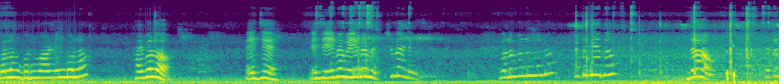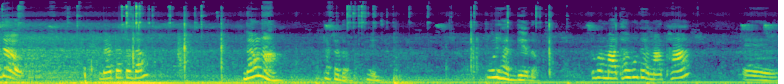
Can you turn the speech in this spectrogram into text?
বলো গুড মর্নিং বলো। হাই বলো। এই যে এই যে, এইভাবে এইভাবে। শোনা, এই দেখো। বলো বলো বলো। টাটা দিয়ে দাও। দাও। টাটা দাও। দাও, টাটা দাও। দাও না। টাটা দাও। এই যে। ওই হাত দিয়ে দাও। তোমার মাথা কোথায়? মাথা? এ,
